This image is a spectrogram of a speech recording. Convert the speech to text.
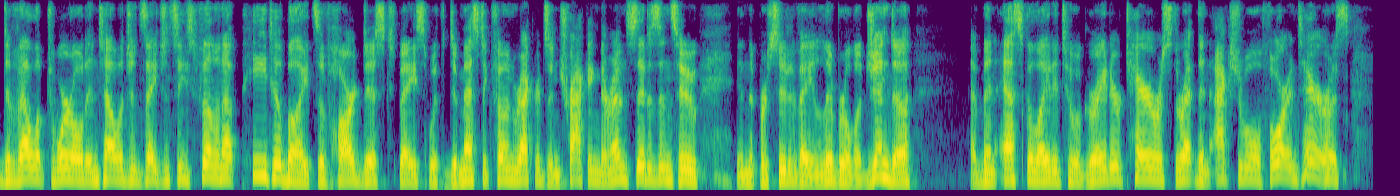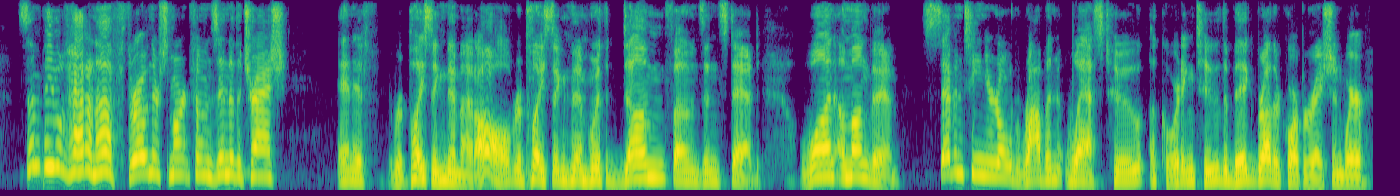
developed world intelligence agencies filling up petabytes of hard disk space with domestic phone records and tracking their own citizens who, in the pursuit of a liberal agenda, have been escalated to a greater terrorist threat than actual foreign terrorists, some people have had enough throwing their smartphones into the trash, and if replacing them at all, replacing them with dumb phones instead. One among them 17 year old Robin West, who, according to the Big Brother Corporation, where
